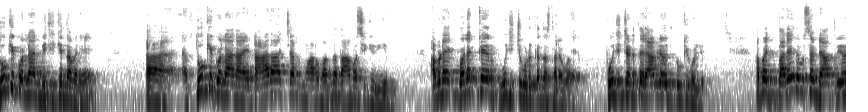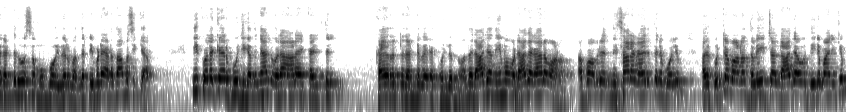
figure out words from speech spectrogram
തൂക്കിക്കൊല്ലാൻ വിധിക്കുന്നവരെ തൂക്കിക്കൊല്ലാനായിട്ട് ആരാച്ചർമാർ വന്ന് താമസിക്കുകയും അവിടെ കൊലക്കയർ പൂജിച്ചു കൊടുക്കുന്ന സ്ഥലമായിരുന്നു. പൂജിച്ചെടുത്ത് രാവിലെ ഒരു തൂക്കിക്കൊല്ലും. അപ്പോൾ തലേ ദിവസം രാത്രിയോ രണ്ട് ദിവസം മുമ്പോ ഇവർ വന്നിട്ട് ഇവിടെയാണ് താമസിക്കാറ്. ഈ കൊലക്കയർ പൂജിക്കുന്നത് ഞാൻ ഒരാളെ കഴുത്തിൽ കയറിട്ട് രണ്ടുപേരെ കൊല്ലുന്നു. അന്ന് രാജ നിയമം രാജകാലമാണ്. അപ്പോൾ അവർ നിസ്സാര കാര്യത്തിന് പോലും അത് കുറ്റമാണെന്ന് തെളിയിച്ചാൽ രാജാവ് തീരുമാനിക്കും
